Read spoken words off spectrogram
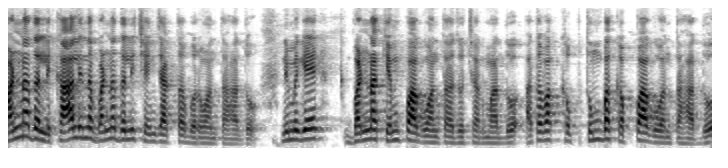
ಬಣ್ಣದಲ್ಲಿ, ಕಾಲಿನ ಬಣ್ಣದಲ್ಲಿ ಚೇಂಜ್ ಆಗ್ತಾ ಬರುವಂತಹದ್ದು. ನಿಮಗೆ ಬಣ್ಣ ಕೆಂಪಾಗುವಂತಹದ್ದು ಚರ್ಮದ್ದು ಅಥವಾ ಕಪ್, ತುಂಬ ಕಪ್ಪಾಗುವಂತಹದ್ದು.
